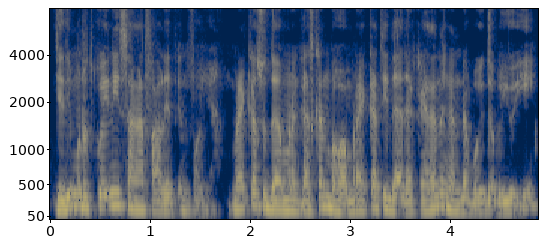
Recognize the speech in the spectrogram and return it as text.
Jadi menurutku ini sangat valid infonya. Mereka sudah menegaskan bahwa mereka tidak ada kaitan dengan WWE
